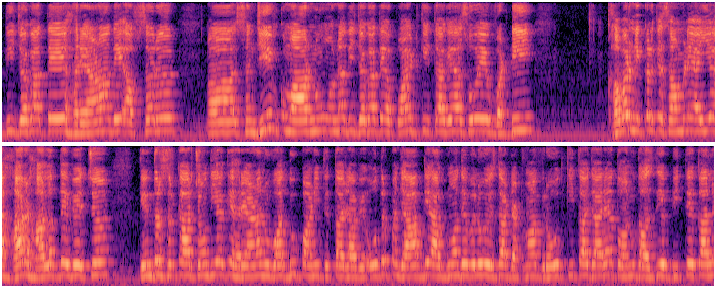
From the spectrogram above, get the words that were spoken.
ਦੀ ਜਗ੍ਹਾ ਤੇ ਹਰਿਆਣਾ ਦੇ ਅਫਸਰ ਸੰਜੀਵ ਕੁਮਾਰ ਨੂੰ ਉਹਨਾਂ ਦੀ ਜਗ੍ਹਾ ਤੇ ਅਪਾਇੰਟ ਕੀਤਾ ਗਿਆ। ਸੋ ਇਹ ਵੱਡੀ ਖਬਰ ਨਿਕਲ ਕੇ ਸਾਹਮਣੇ ਆਈ ਹੈ। ਹਰ ਹਾਲਤ ਦੇ ਵਿੱਚ ਕੇਂਦਰ ਸਰਕਾਰ ਚਾਹੁੰਦੀ ਹੈ ਕਿ ਹਰਿਆਣਾ ਨੂੰ ਵਾਧੂ ਪਾਣੀ ਦਿੱਤਾ ਜਾਵੇ। ਉਧਰ ਪੰਜਾਬ ਦੇ ਆਗੂਆਂ ਦੇ ਵੱਲੋਂ ਇਸ ਦਾ ਡਟਵਾਂ ਵਿਰੋਧ ਕੀਤਾ ਜਾ ਰਿਹਾ। ਤੁਹਾਨੂੰ ਦੱਸ ਦਈਏ, ਬੀਤੇ ਕੱਲ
